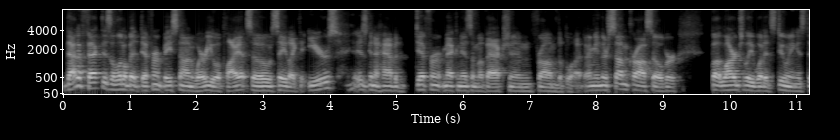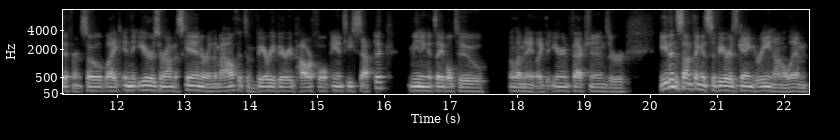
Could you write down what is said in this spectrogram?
that effect is a little bit different based on where you apply it. So, say, like the ears is going to have a different mechanism of action from the blood. I mean, there's some crossover, but largely what it's doing is different. So, like in the ears, around the skin, or in the mouth, it's a very, very powerful antiseptic, meaning it's able to eliminate like the ear infections or even something as severe as gangrene on a limb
